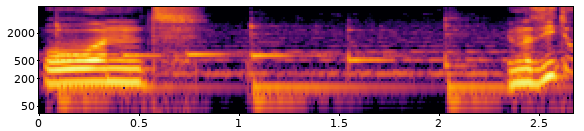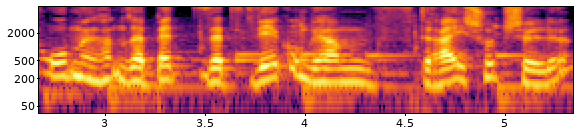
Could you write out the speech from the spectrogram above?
Und wie man sieht, oben hat unser Bett setzt Wirkung. Wir haben drei Schutzschilde.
